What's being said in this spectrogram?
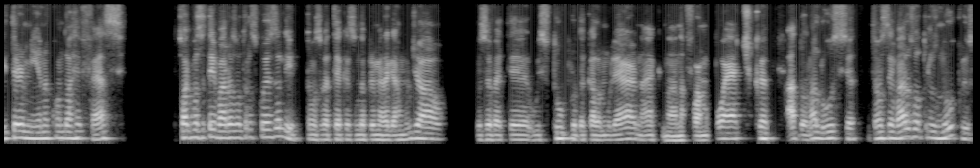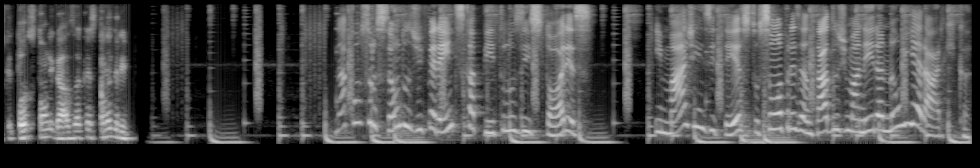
e termina quando arrefece. Só que você tem várias outras coisas ali. Então você vai ter a questão da Primeira Guerra Mundial, você vai ter o estupro daquela mulher, né, na, na, forma poética, a Dona Lúcia. Então, você tem vários outros núcleos que todos estão ligados à questão da gripe. Na construção dos diferentes capítulos e histórias, imagens e textos são apresentados de maneira não hierárquica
